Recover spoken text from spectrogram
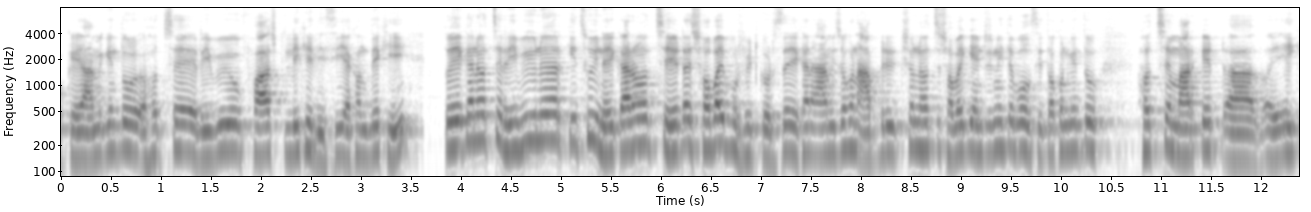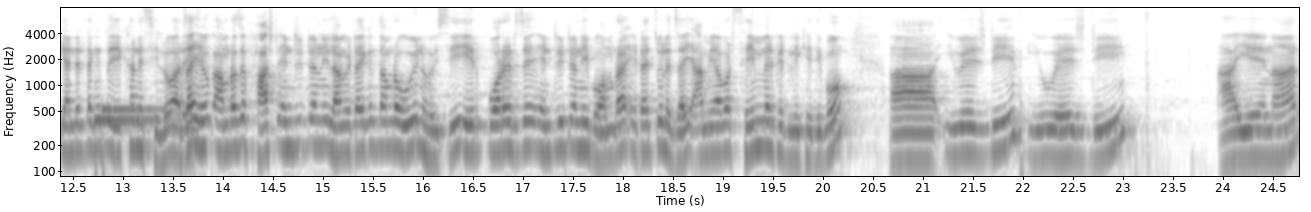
ওকে, আমি কিন্তু হচ্ছে রিভিউ ফার্স্ট লিখে দিছি, এখন দেখি। তো এখানে হচ্ছে রিভিউ নেওয়ার কিছুই নেই, কারণ হচ্ছে এটা সবাই প্রফিট করছে। এখানে আমি যখন আপডেশনে হচ্ছে সবাইকে এন্ট্রি নিতে বলছি, তখন কিন্তু হচ্ছে মার্কেট এই ক্যান্ডেলটা কিন্তু এখানে ছিল। আর যাই হোক, আমরা যে ফার্স্ট এন্ট্রিটা নিলাম, এটাই কিন্তু আমরা উইন হয়েছি এর পরের যে এন্ট্রিটা নিব আমরা, এটাই চলে যাই। আমি আবার সেম মার্কেট লিখে দিব। USD USD INR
